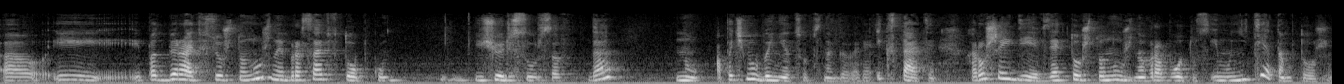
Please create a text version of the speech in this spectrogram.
э, и, и подбирать все, что нужно, и бросать в топку еще ресурсов. Да? Ну, а почему бы и нет, собственно говоря? И, кстати, хорошая идея взять то, что нужно в работу с иммунитетом тоже.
